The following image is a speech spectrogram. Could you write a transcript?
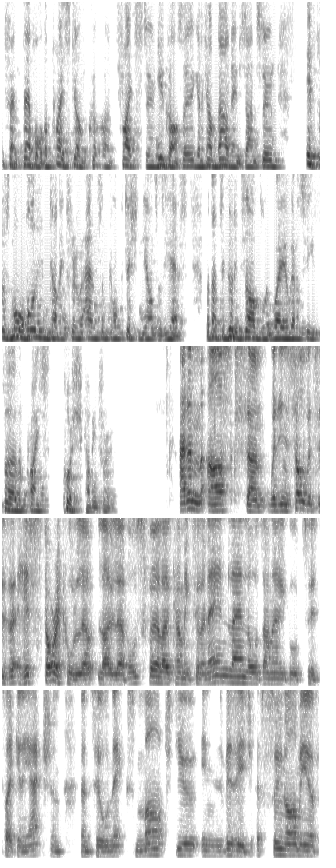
so therefore the price of flights to Newcastle are going to come down anytime soon. If there's more volume coming through and some competition, the answer is yes. But that's a good example of where you're going to see further price push coming through. Adam asks, um, with insolvencies at historical low, levels, furlough coming to an end, landlords unable to take any action until next March, do you envisage a tsunami of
